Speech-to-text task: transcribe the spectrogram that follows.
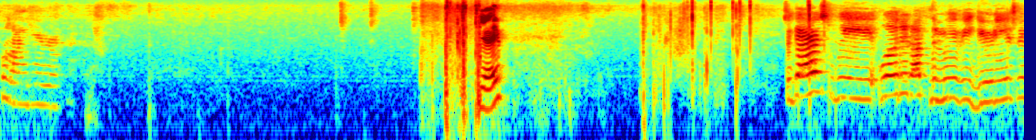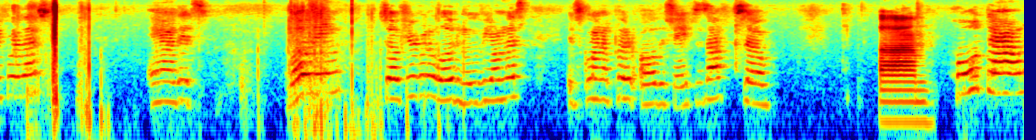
Hold on here. Yay. So guys, we loaded up the movie Goonies before this, and it's loading. So if you're gonna load a movie on this, it's going to put all the shapes and stuff. So Um, hold down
